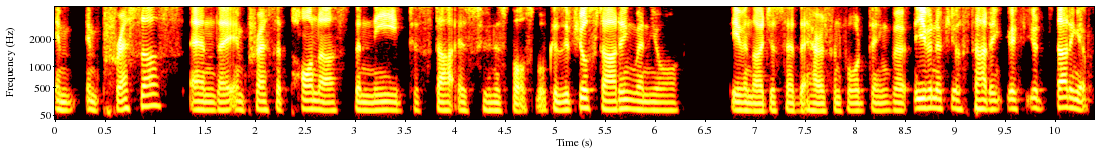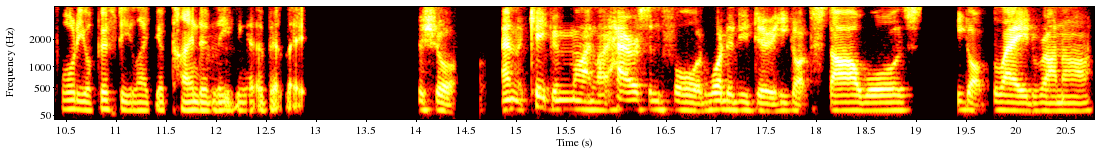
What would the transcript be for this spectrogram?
Im- impress us and they impress upon us the need to start as soon as possible. Because if you're starting when you're, even though I just said the Harrison Ford thing, but even if you're starting, if you're starting at 40 or 50, like you're kind of Mhm. leaving it a bit late. For sure. And keep in mind, like Harrison Ford, what did he do? He got Star Wars, he got Blade Runner,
